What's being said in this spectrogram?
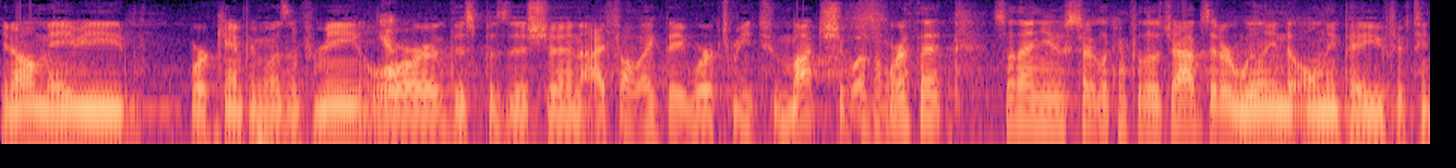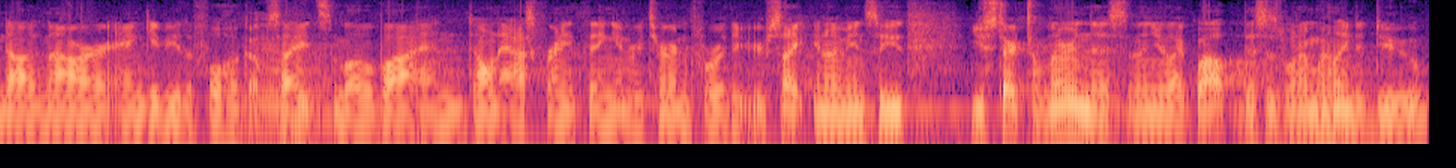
you know, maybe work camping wasn't for me, or this position I felt like they worked me too much; it wasn't worth it. So then you start looking for those jobs that are willing to only pay you fifteen dollars an hour and give you the full hookup mm-hmm. sites and blah blah blah, and don't ask for anything in return for the, your site. You know what I mean? So you you start to learn this, and then you're like, well, this is what I'm willing to do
